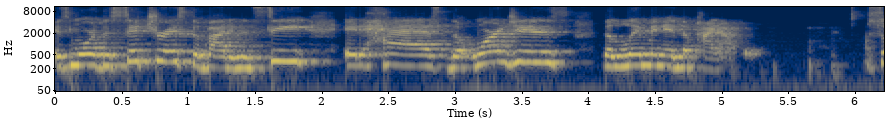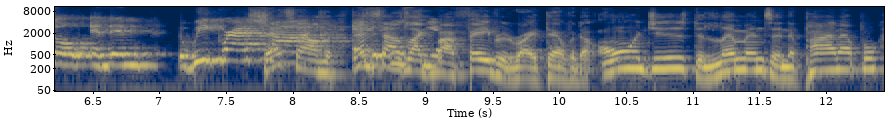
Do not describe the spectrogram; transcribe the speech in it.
it's more the citrus, the vitamin C. It has the oranges, the lemon, and the pineapple. So and then the wheatgrass That sounds that sounds like my favorite right there with the oranges, the lemons, and the pineapple.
